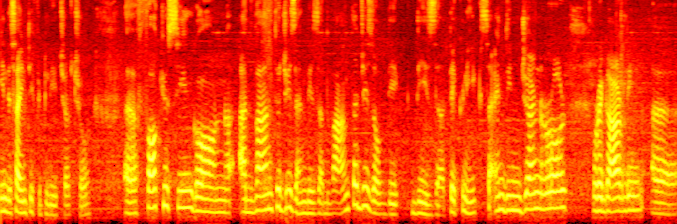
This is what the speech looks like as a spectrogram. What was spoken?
in the scientific literature. Uh, focusing on advantages and disadvantages of the, these uh, techniques and in general regarding uh,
